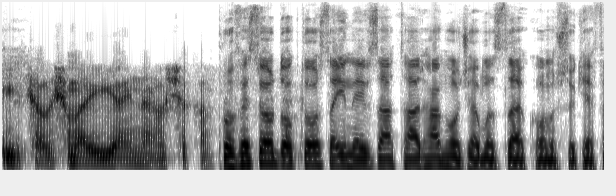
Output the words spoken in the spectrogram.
İyi çalışmalar, iyi yayınlar. Hoşçakalın. Profesör Doktor Sayın Nevzat Tarhan hocamızla konuştuk efendim.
